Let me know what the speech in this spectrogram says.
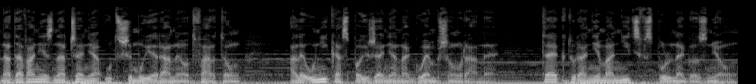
Nadawanie znaczenia utrzymuje ranę otwartą, ale unika spojrzenia na głębszą ranę, tę, która nie ma nic wspólnego z nią.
